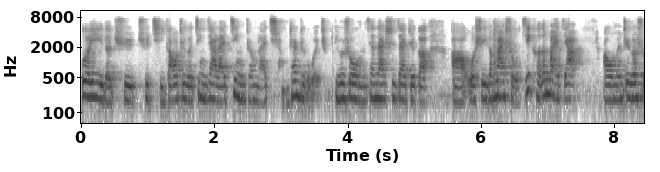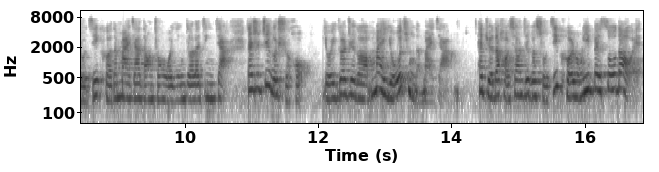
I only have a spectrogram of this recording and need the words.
恶意的去去提高这个竞价来竞争来抢占这个位置。比如说我们现在是在这个啊，我是一个卖手机壳的卖家。啊，我们这个手机壳的卖家当中，我赢得了竞价，但是这个时候有一个这个卖游艇的卖家，他觉得好像这个手机壳容易被搜到，哎，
